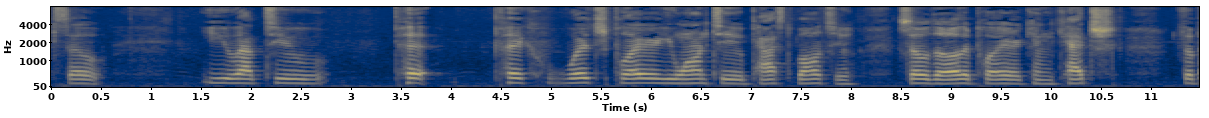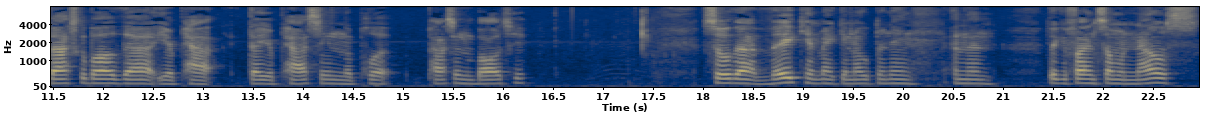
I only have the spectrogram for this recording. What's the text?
So you have to pick pick which player you want to pass the ball to so the other player can catch the basketball that you're pat that you're passing the pl- passing the ball to so that they can make an opening and then they could find someone else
